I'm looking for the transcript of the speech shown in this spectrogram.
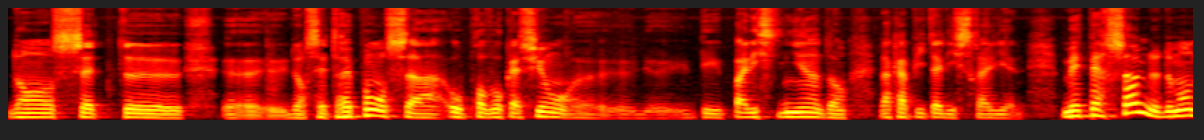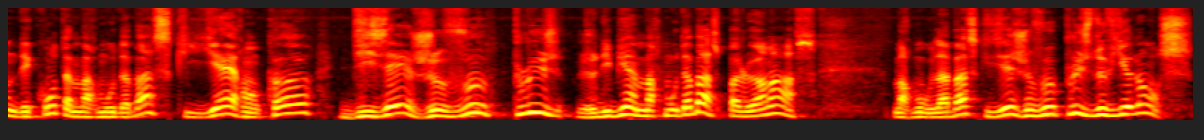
dans cette, dans cette réponse aux provocations des Palestiniens dans la capitale israélienne. Mais personne ne demande des comptes à Mahmoud Abbas, qui hier encore disait Je veux plus, je dis bien Mahmoud Abbas, pas le Hamas. Mahmoud Abbas qui disait Je veux plus de violence.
